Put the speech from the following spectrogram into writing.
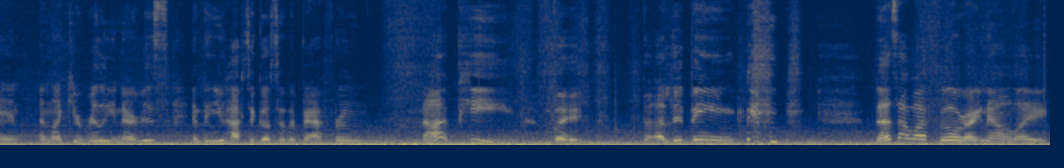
and and like you're really nervous and then you have to go to the bathroom, not pee, but the other thing. That's how I feel right now. Like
